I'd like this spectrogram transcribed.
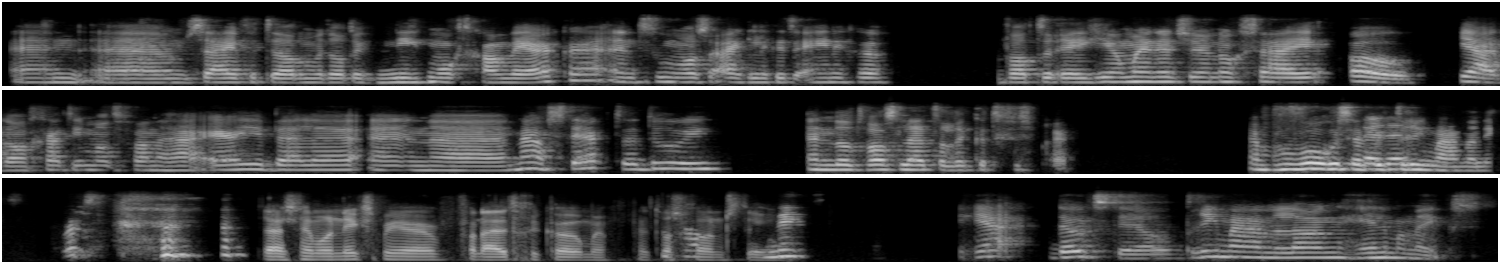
En um, zij vertelde me dat ik niet mocht gaan werken. En toen was eigenlijk het enige wat de regiomanager nog zei: Oh, ja, dan gaat iemand van HR je bellen. En uh, nou, sterkte, doei. En dat was letterlijk het gesprek. En vervolgens heb ik drie maanden niks gehoord. Daar is helemaal niks meer van uitgekomen. Het was gewoon stil. Niks. Ja, doodstil. Drie maanden lang helemaal niks.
